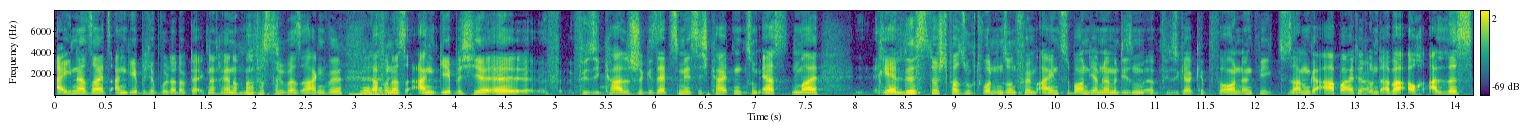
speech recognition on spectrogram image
einerseits angeblich, obwohl der Dr. Eck nachher nochmal was drüber sagen will, davon, dass angeblich hier äh, ph- physikalische Gesetzmäßigkeiten zum ersten Mal realistisch versucht wurden, in so einen Film einzubauen. Die haben da mit diesem äh, Physiker Kip Thorne irgendwie zusammengearbeitet Ja. und aber auch alles,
